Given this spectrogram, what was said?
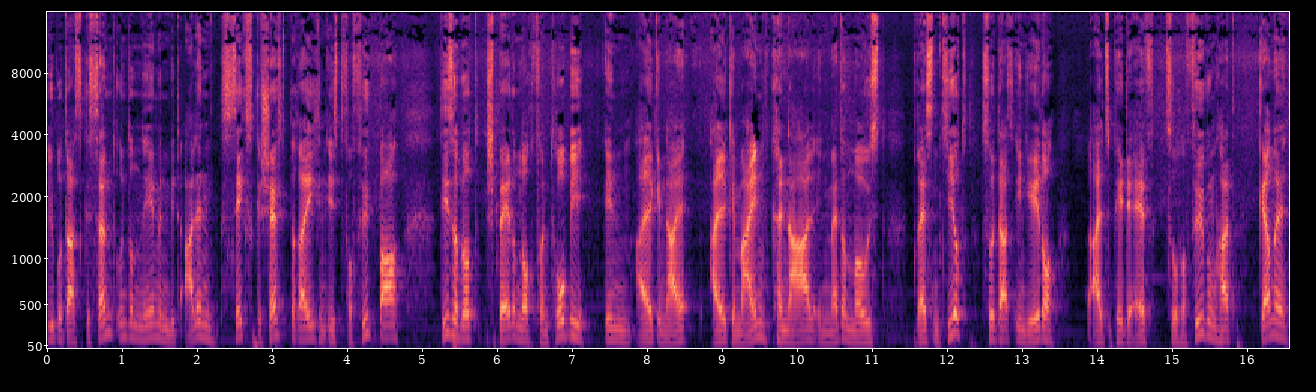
über das Gesamtunternehmen mit allen sechs Geschäftsbereichen ist verfügbar. Dieser wird später noch von Tobi im Allgemeinkanal in Mattermost präsentiert, sodass ihn jeder als PDF zur Verfügung hat. Gerne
